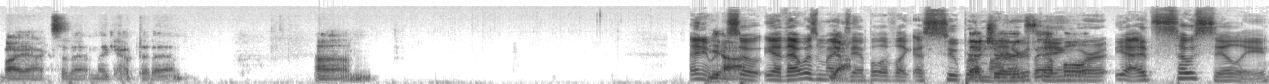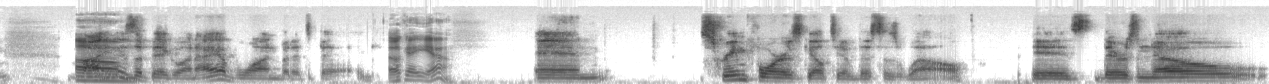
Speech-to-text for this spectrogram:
by accident and they kept it in. Um, Anyway, Yeah. so yeah, that was my Yeah. example of like a super That's minor thing where yeah, it's so silly. mine Um, is a big one. I have one, but it's big. Okay, yeah. and Scream 4 is guilty of this as well. Is there's no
